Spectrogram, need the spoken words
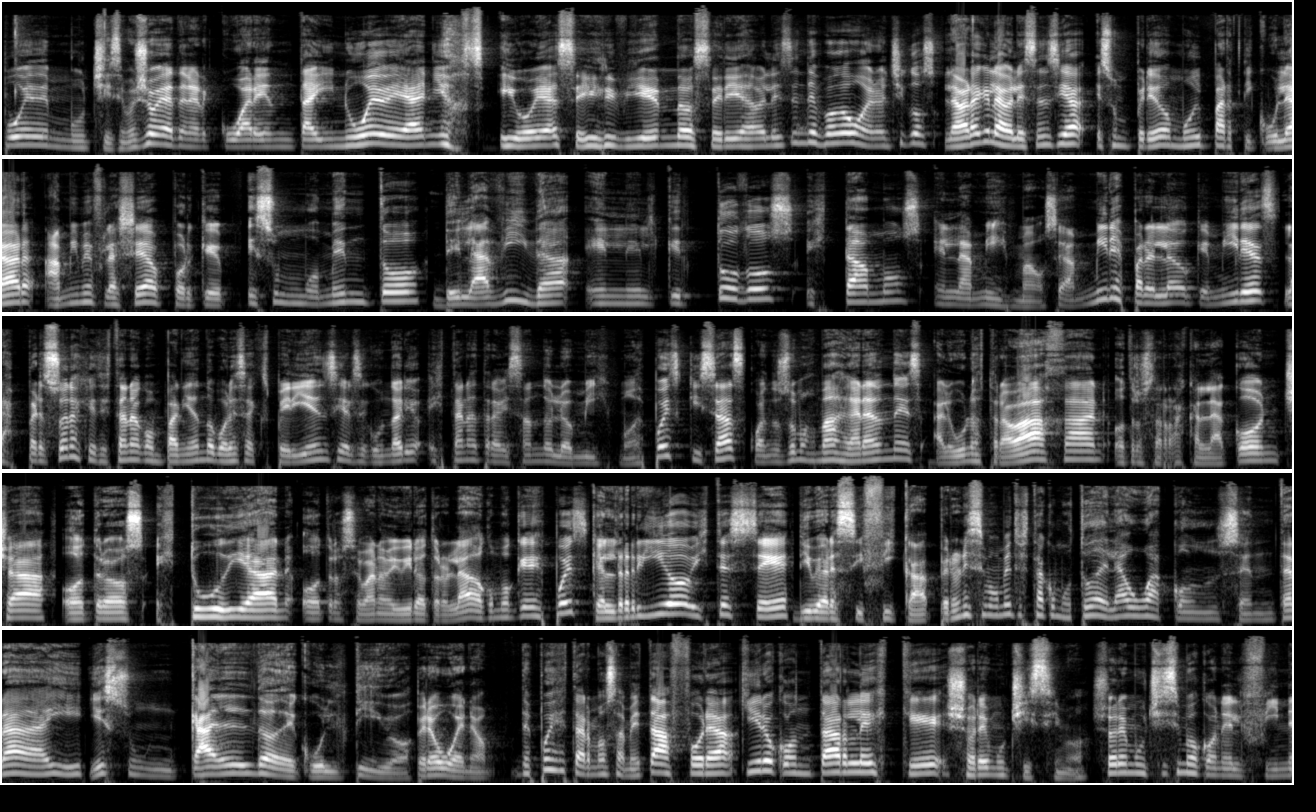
pueden muchísimo. Yo voy a tener 49 años y voy a seguir viendo series adolescentes porque, bueno, chicos, la verdad que la adolescencia es un periodo muy particular. A mí me flashea porque es un momento de la vida en el que todos estamos en la misma. O sea, mires para el lado que mires, las personas que te están acompañando por esa experiencia del secundario están atravesando lo mismo. Después, quizás cuando somos más grandes, algunos trabajan, otros se rascan la concha, otros estudian, otros se van a vivir a otro lado. Como que después que el río, viste, se diversifica. Pero en ese momento está como toda el agua concentrada ahí y es un caldo de cultivo. Pero bueno, después de esta hermosa metáfora, quiero contarles que lloré muchísimo. Lloré muchísimo con el final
